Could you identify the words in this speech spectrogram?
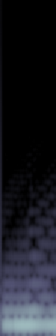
Mm.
